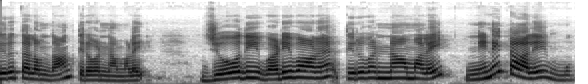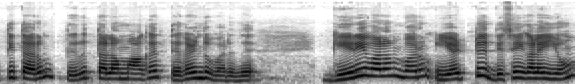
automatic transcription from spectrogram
திருத்தலம் தான் திருவண்ணாமலை. ஜோதி வடிவான திருவண்ணாமலை நினைத்தாலே முக்தி தரும் திருத்தலமாக திகழ்ந்து வருது. கிரிவலம் வரும் எட்டு திசைகளையும்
